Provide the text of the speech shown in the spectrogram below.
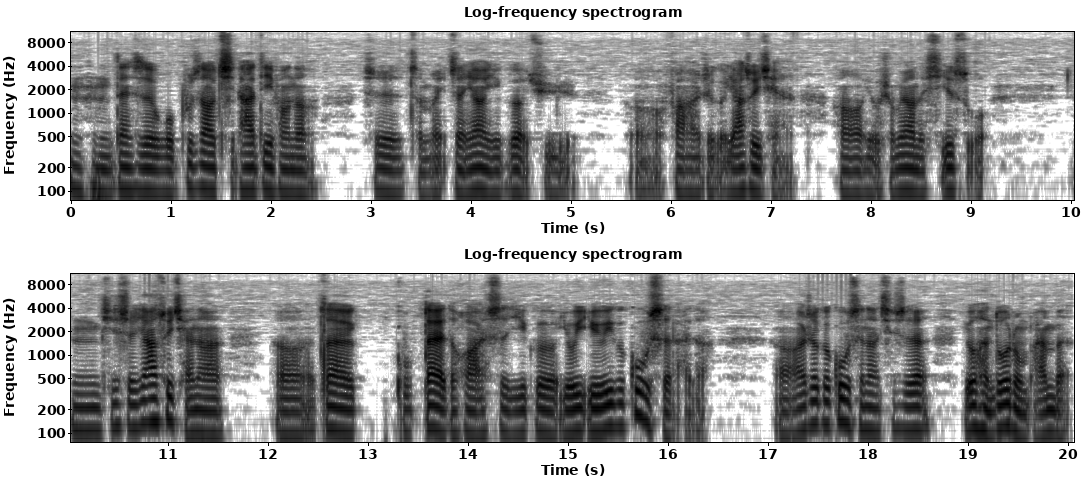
嗯哼，但是我不知道其他地方呢是怎么怎样一个去呃发这个压岁钱啊，有什么样的习俗？嗯，其实压岁钱呢，呃，在古代的话是一个有有一个故事来的。呃，而这个故事呢，其实有很多种版本，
